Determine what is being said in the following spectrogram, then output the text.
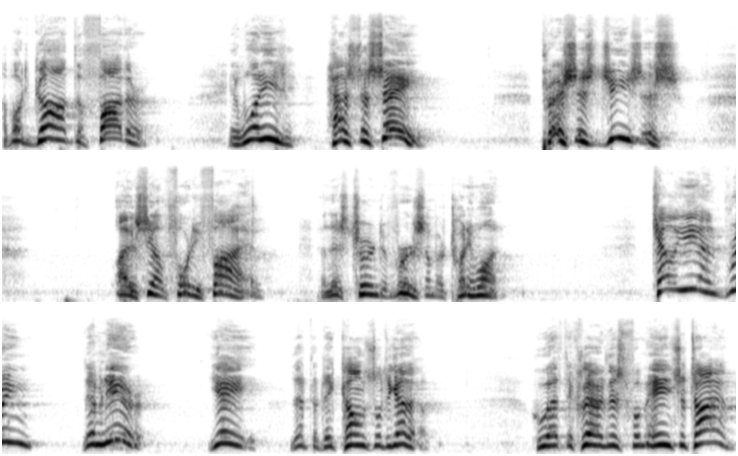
about God the Father and what he has to say. Precious Jesus. Isaiah 45. And let's turn to verse number 21. Tell ye and bring them near. Yea, let them take counsel together. Who hath declared this from ancient time?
